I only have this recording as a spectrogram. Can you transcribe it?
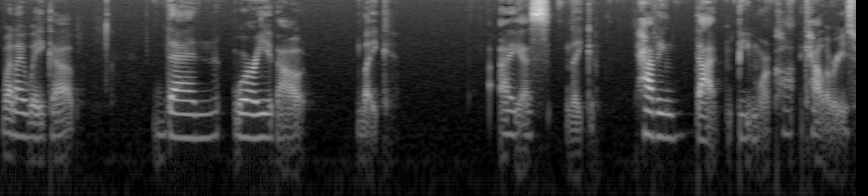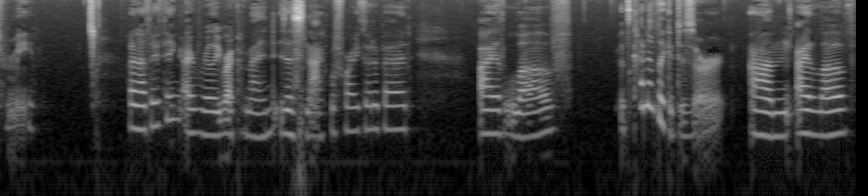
when I wake up than worry about like I guess like having that be more ca- calories for me. Another thing I really recommend is a snack before I go to bed. I love, it's kind of like a dessert. Um, I love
